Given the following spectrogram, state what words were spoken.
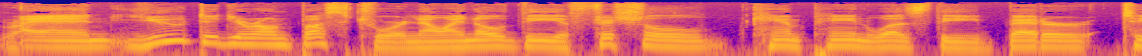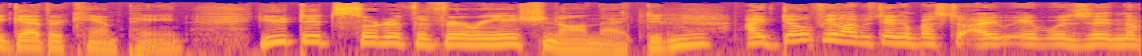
Right. And you did your own bus tour. Now, I know the official campaign was the Better Together campaign. You did sort of a variation on that, didn't you? I don't feel I was doing a bus tour. I, it was in the.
